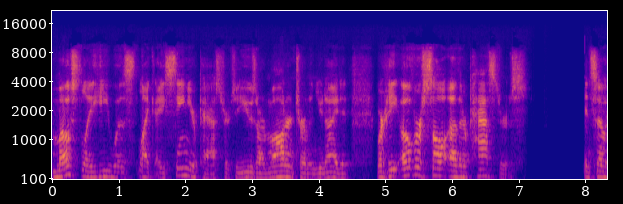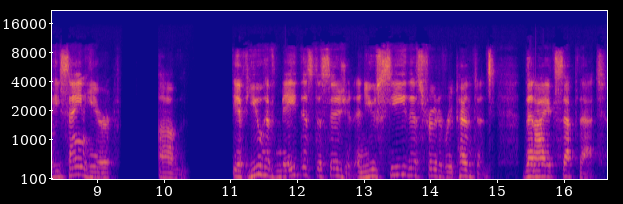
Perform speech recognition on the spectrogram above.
Mostly, he was like a senior pastor, to use our modern term in United, where he oversaw other pastors. And so he's saying here, um, if you have made this decision and you see this fruit of repentance, then I accept that.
